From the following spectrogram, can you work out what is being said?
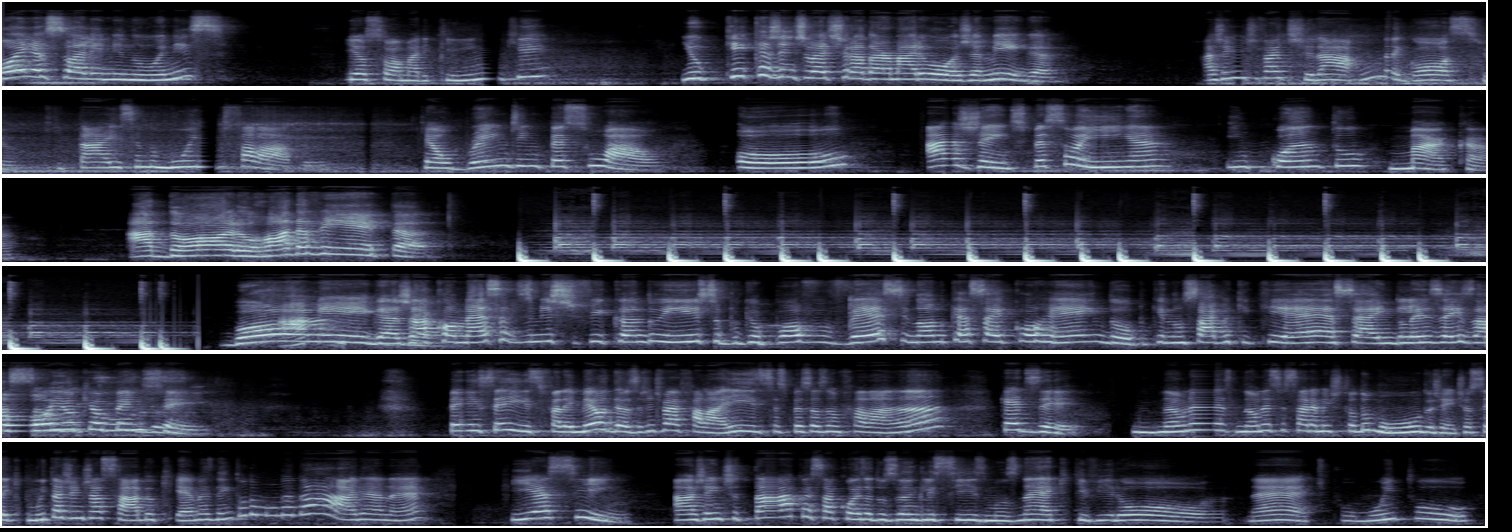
Oi, eu sou a Aline Nunes. E eu sou a Mari Klink. E o que, que a gente vai tirar do armário hoje, amiga? A gente vai tirar um negócio que está aí sendo muito falado, que é o branding pessoal, ou a gente, pessoinha, enquanto marca. Adoro! Roda a vinheta! Boa, ah, amiga! Já começa desmistificando isso, porque o povo vê esse nome quer sair correndo, porque não sabe o que, que é essa inglesização. Foi o que tudo. eu pensei. Pensei isso, falei, meu Deus, a gente vai falar isso, as pessoas vão falar, hã? Quer dizer, não, não necessariamente todo mundo, gente. Eu sei que muita gente já sabe o que é, mas nem todo mundo é da área, né? E assim, a gente tá com essa coisa dos anglicismos, né? Que virou, né? Tipo, muito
